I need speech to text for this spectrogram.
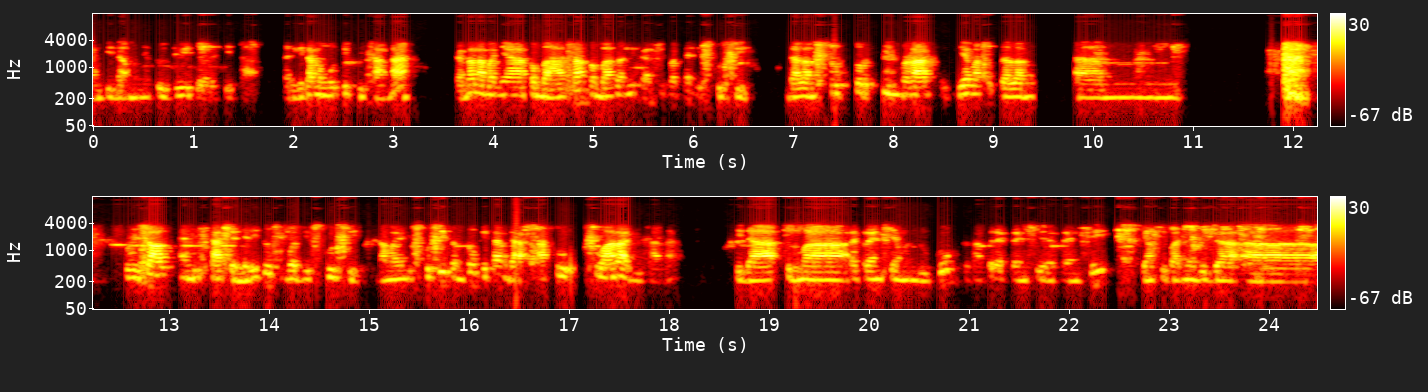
yang tidak menyetujui teori kita. Dan kita mengutip di sana karena namanya pembahasan, pembahasan ini kan sifatnya diskusi dalam struktur imrat dia masuk dalam um, result and discussion. Jadi itu sebuah diskusi. Namanya diskusi tentu kita nggak satu suara di sana, tidak cuma referensi yang mendukung, tetapi referensi-referensi yang sifatnya juga uh,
